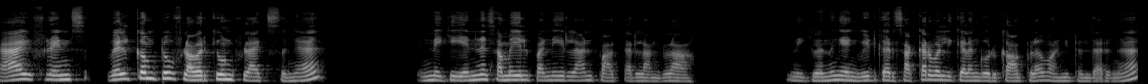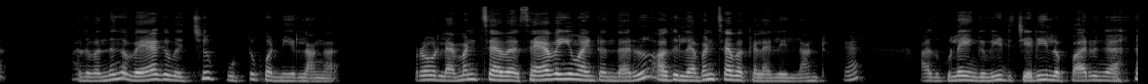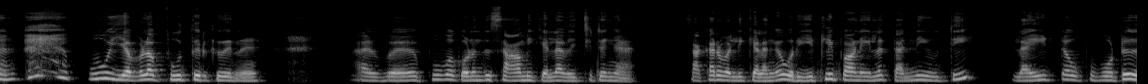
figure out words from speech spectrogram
Hi friends welcome to flower queen ஃப்ளாக்ஸுங்க இன்றைக்கி என்ன சமையல் பண்ணிடலான்னு பார்த்துடலாங்களா இன்றைக்கி வந்துங்க எங்கள் வீட்டுக்கார் சக்கரவள்ளி கிழங்கு ஒரு காக்கில் வாங்கிட்டு வந்தாருங்க. அது வந்துங்க வேக வச்சு புட்டு பண்ணிடலாங்க அப்புறம் லெமன் சேவை சேவையும் வாங்கிட்டு வந்தார். அது லெமன் சேவை கிளறிடலான் இருக்கேன் அதுக்குள்ளே எங்கள் வீட்டு செடியில் பாருங்கள் பூ எவ்வளோ பூத்து இருக்குதுன்னு அது பூவை கொண்டு வந்து சாமிக்கெல்லாம் வச்சுட்டுங்க. சக்கரவள்ளி கிழங்க ஒரு இட்லி பானையில் தண்ணி ஊற்றி லைட்டாக உப்பு போட்டு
